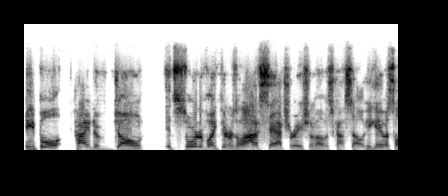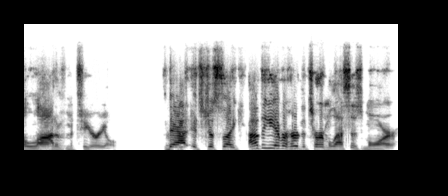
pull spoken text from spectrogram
people kind of don't it's sort of like there was a lot of saturation of Elvis Costello. He gave us a lot of material. That it's just like I don't think he ever heard the term less is more.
